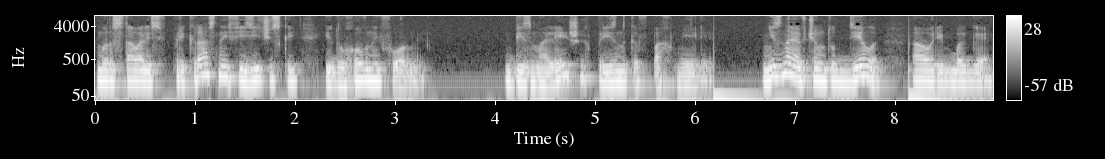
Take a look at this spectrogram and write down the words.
мы расставались в прекрасной физической и духовной форме, без малейших признаков похмелья. Не знаю, в чем тут дело, Аури БГ.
